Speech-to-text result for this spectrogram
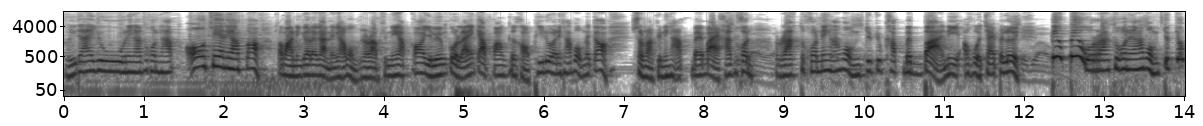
เฮ้ยได้อยู่นะครับทุกคนครับโอเคนะครับก็ประมาณนี้ก็แล้วกันนะครับผมสำหรับคลิปนี้ครับก็อย่าลืมกดไลค์กับความเกิดของพี่ด้วยนะครับผมแล้วก็สำหรับคลิปนี้ครับบ๊ายบายครับทุกคนรักทุกคนนะครับผมจุ๊บๆครับบ๊ายบายนี่เอาหัวใจไปเลย ปิ้วปิ้วรักทุกคนนะครับผมจุ๊บจุ๊บ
